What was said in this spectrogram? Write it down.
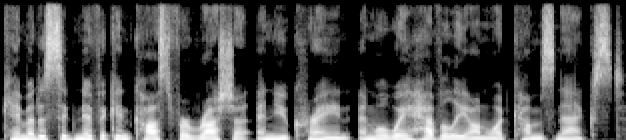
came at a significant cost for Russia and Ukraine and will weigh heavily on what comes next.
